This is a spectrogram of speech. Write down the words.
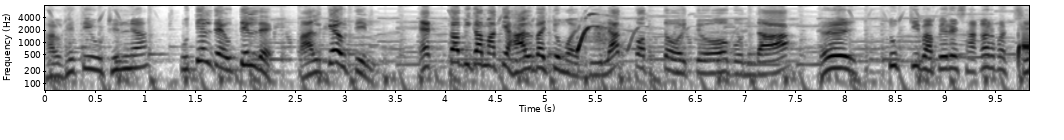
হাল খেতি উঠিল না? উঠিল দে উঠিল দে ভালকে উঠিল। একটা বিঘা মাটি হাল বাইছো মই বিলাক কষ্ট হয়তো বুন্দা। এই তোক কি বাপেৰে চাকাৰ পাতছি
